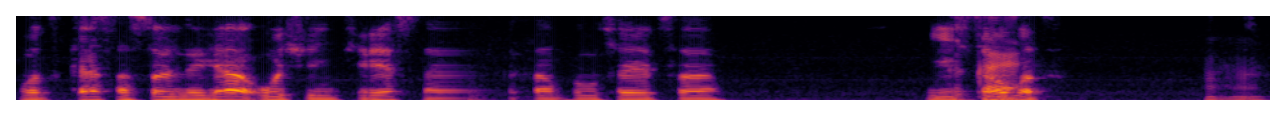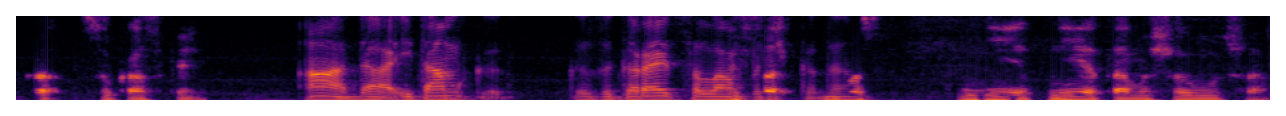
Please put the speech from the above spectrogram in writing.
Вот как раз настольная игра очень интересная. Там, получается, есть Какая? робот Ага. с указкой. А, да, и там загорается лампочка, да? пос- Нет, нет, там еще лучше.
